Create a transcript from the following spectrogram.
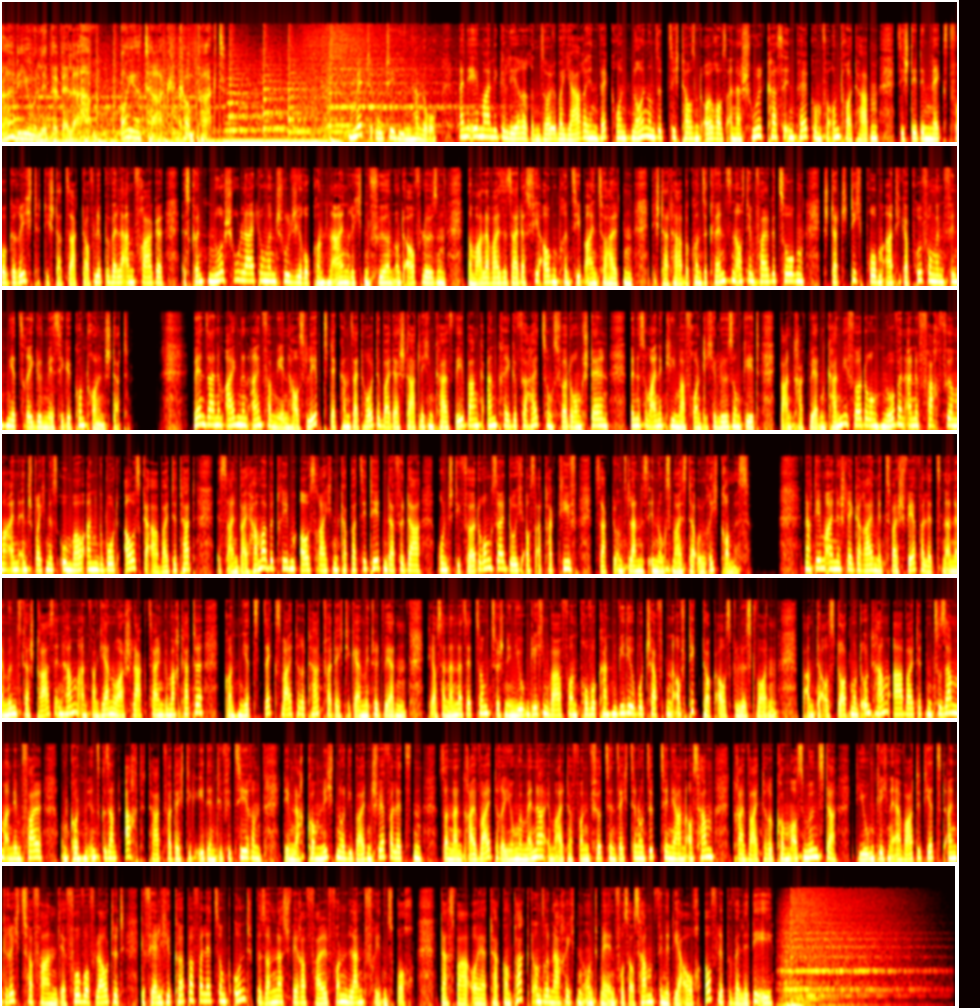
Radio Lippewelle Hamm. Euer Tag kompakt. Mit Ute Hien, hallo. Eine ehemalige Lehrerin soll über Jahre hinweg rund 79.000 Euro aus einer Schulkasse in Pelkum veruntreut haben. Sie steht demnächst vor Gericht. Die Stadt sagte auf Lippewelle Anfrage, es könnten nur Schulleitungen Schulgirokonten einrichten, führen und auflösen. Normalerweise sei das Vier-Augen-Prinzip einzuhalten. Die Stadt habe Konsequenzen aus dem Fall gezogen. Statt stichprobenartiger Prüfungen finden jetzt regelmäßige Kontrollen statt. Wer in seinem eigenen Einfamilienhaus lebt, der kann seit heute bei der staatlichen KfW-Bank Anträge für Heizungsförderung stellen, wenn es um eine klimafreundliche Lösung geht. Beantragt werden kann die Förderung nur, wenn eine Fachfirma ein entsprechendes Umbauangebot ausgearbeitet hat. Es seien bei Hammerbetrieben ausreichend Kapazitäten dafür da und die Förderung sei durchaus attraktiv, sagte uns Landesinnungsmeister Ulrich Grommes. Nachdem eine Schlägerei mit zwei Schwerverletzten an der Münsterstraße in Hamm Anfang Januar Schlagzeilen gemacht hatte, konnten jetzt sechs weitere Tatverdächtige ermittelt werden. Die Auseinandersetzung zwischen den Jugendlichen war von provokanten Videobotschaften auf TikTok ausgelöst worden. Beamte aus Dortmund und Hamm arbeiteten zusammen an dem Fall und konnten insgesamt acht Tatverdächtige identifizieren. Demnach kommen nicht nur die beiden Schwerverletzten, sondern drei weitere junge Männer im Alter von 14, 16 und 17 Jahren aus Hamm. Drei weitere kommen aus Münster. Die die Jugendlichen erwartet jetzt ein Gerichtsverfahren. Der Vorwurf lautet gefährliche Körperverletzung und besonders schwerer Fall von Landfriedensbruch. Das war euer Tag kompakt. Unsere Nachrichten und mehr Infos aus Hamm findet ihr auch auf lippewelle.de.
